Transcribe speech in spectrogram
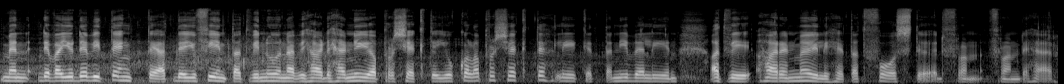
Men det var ju det vi tänkte att det är ju fint att vi nu när vi har det här nya projektet, Jukola-projektet, Liketta Nivelin, att vi har en möjlighet att få stöd från, från det här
